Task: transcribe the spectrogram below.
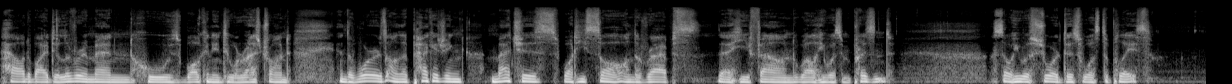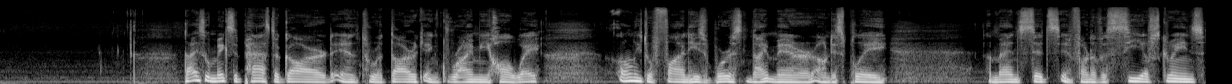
held by a delivery man who's walking into a restaurant, and the words on the packaging matches what he saw on the wraps that he found while he was imprisoned. So he was sure this was the place. Dae-soo makes it past the guard and through a dark and grimy hallway, only to find his worst nightmare on display. A man sits in front of a sea of screens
